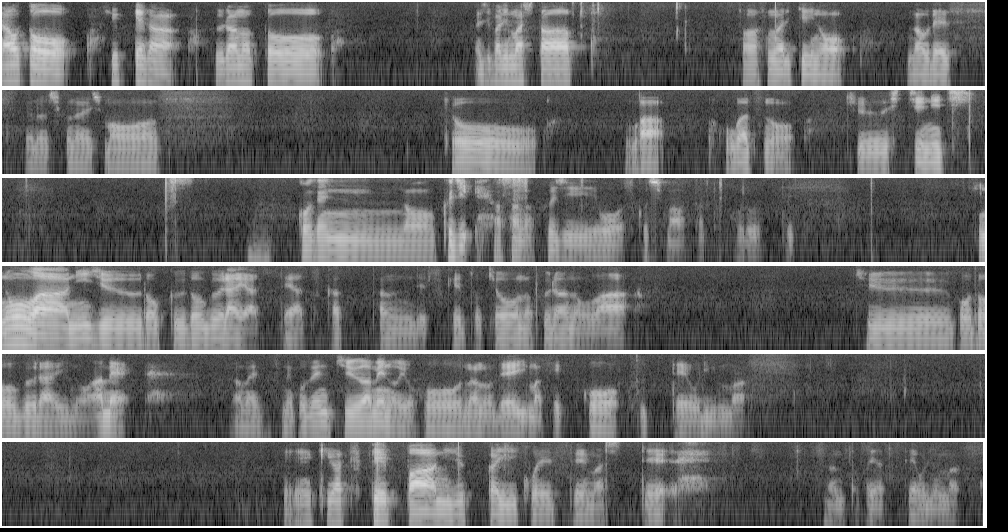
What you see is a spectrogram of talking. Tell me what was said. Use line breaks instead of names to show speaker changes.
ナオとヒュッケな裏のと始まりました。パーソナリティのナオです。よろしくお願いします。今日は5月の17日、午前の9時、朝の9時を少し回ったところ。昨日は26度ぐらいあって暑かったんですけど、今日の富良野は15度ぐらいの雨。雨ですね。午前中雨の予報なので、今結構降っております。えー気がつけば20回超えてまして、なんとかやっております。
